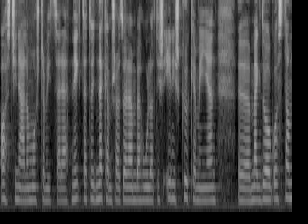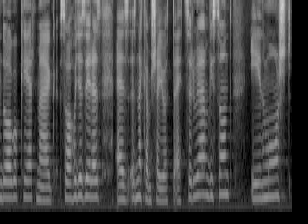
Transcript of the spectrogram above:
azt csinálom most, amit szeretnék, tehát hogy nekem se az ölembe hullott, és én is kőkeményen megdolgoztam dolgokért, meg szóval, hogy azért ez, ez, ez nekem se jött egyszerűen, viszont én most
